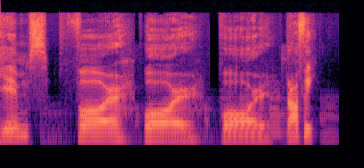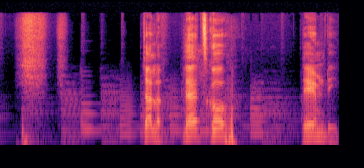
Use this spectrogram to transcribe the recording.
games for for for trophy चलो लेट्स गो जेएमडी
